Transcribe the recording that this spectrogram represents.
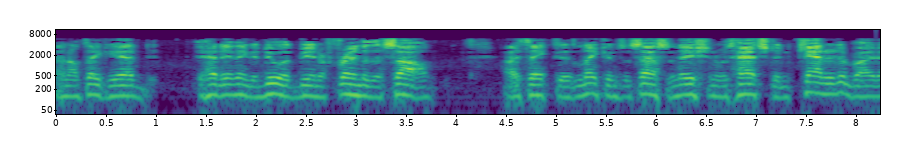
I don't think he had had anything to do with being a friend of the South. I think that Lincoln's assassination was hatched in Canada by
